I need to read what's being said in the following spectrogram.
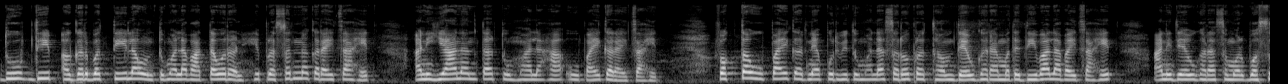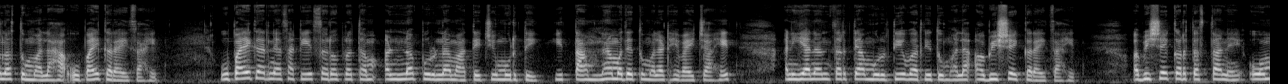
धूपधीप अगरबत्ती लावून तुम्हाला वातावरण हे प्रसन्न करायचं आहेत आणि यानंतर तुम्हाला हा उपाय करायचा आहे. फक्त उपाय करण्यापूर्वी तुम्हाला सर्वप्रथम देवघरामध्ये दिवा लावायचा आहे आणि देवघरासमोर बसूनच तुम्हाला हा उपाय करायचा आहे. उपाय करण्यासाठी सर्वप्रथम अन्नपूर्णा मातेची मूर्ती ही तांबण्यामध्ये तुम्हाला ठेवायची आहेत आणि यानंतर त्या मूर्तीवरती तुम्हाला अभिषेक करायचा आहे. अभिषेक करत असताना ओम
